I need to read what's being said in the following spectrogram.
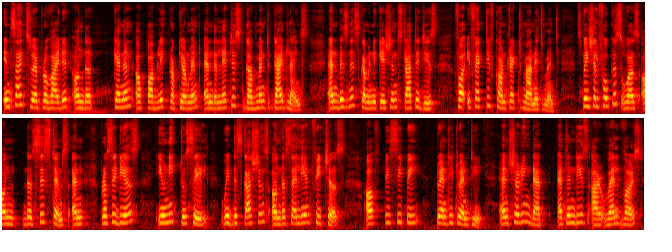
Insights were provided on the canon of public procurement and the latest government guidelines and business communication strategies for effective contract management. Special focus was on the systems and procedures unique to SAIL with discussions on the salient features of PCP 2020, ensuring that attendees are well versed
